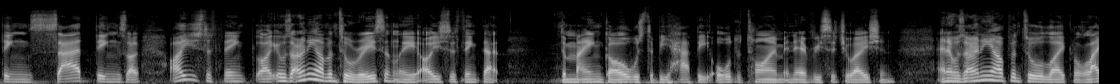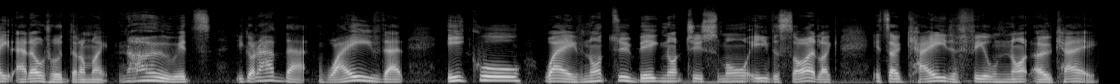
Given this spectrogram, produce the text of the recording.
things, sad things. Like I used to think, like it was only up until recently, I used to think that the main goal was to be happy all the time in every situation. And it was only up until like late adulthood that I'm like, no, it's you got to have that wave, that equal wave, not too big, not too small, either side. Like it's okay to feel not okay.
